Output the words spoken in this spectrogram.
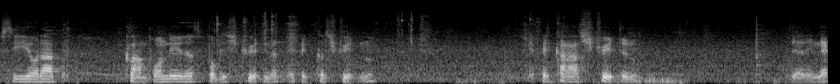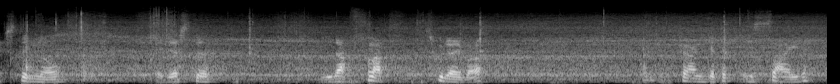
see how that clamp on there just probably straighten it if it could straighten. If it cannot straighten then the next thing now is just to that flat screwdriver and try and get it inside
